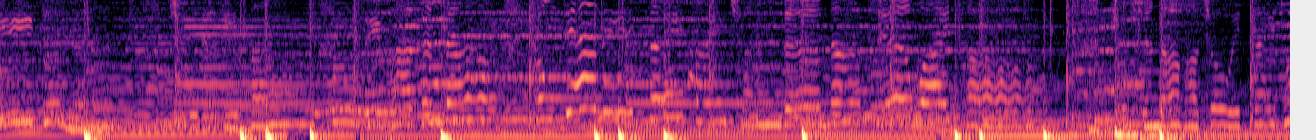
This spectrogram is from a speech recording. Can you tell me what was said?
一个人住的地方，最怕看到冬天你最爱穿的那件外套。只是哪怕周围再多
